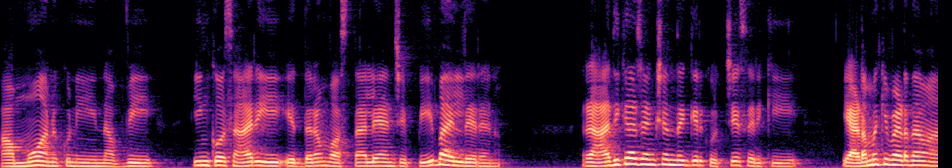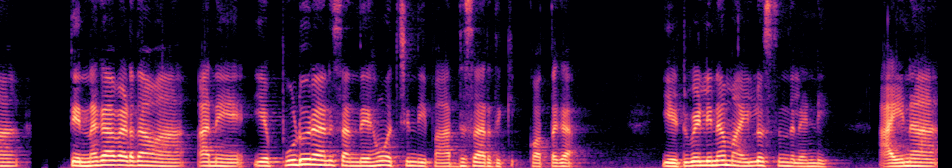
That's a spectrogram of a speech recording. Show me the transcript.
అమ్మో అనుకుని నవ్వి ఇంకోసారి ఇద్దరం వస్తాలే అని చెప్పి బయలుదేరాను. రాధికా జంక్షన్ దగ్గరికి వచ్చేసరికి ఎడమకి వెడదామా? తిన్నగా వెడదామా అనే ఎప్పుడూ రాని సందేహం వచ్చింది పార్థసారథికి కొత్తగా. ఎటు వెళ్ళినా మా ఇల్లు వస్తుందిలేండి. అయినా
